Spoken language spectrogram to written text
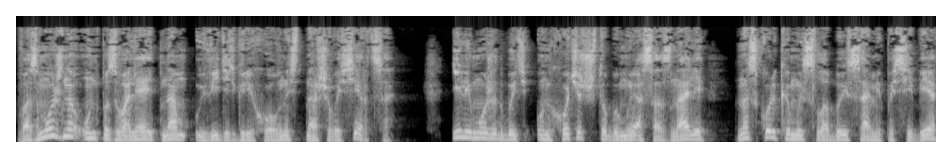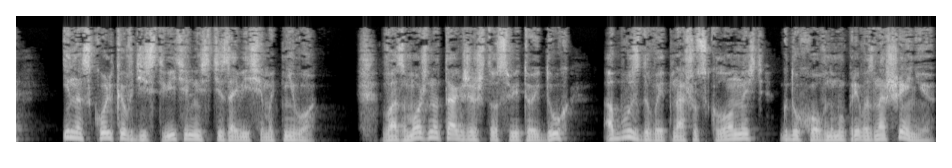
Возможно, Он позволяет нам увидеть греховность нашего сердца. Или, может быть, Он хочет, чтобы мы осознали, насколько мы слабы сами по себе и насколько в действительности зависим от Него. Возможно также, что Святой Дух обуздывает нашу склонность к духовному превозношению,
